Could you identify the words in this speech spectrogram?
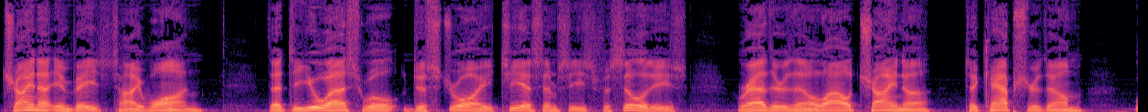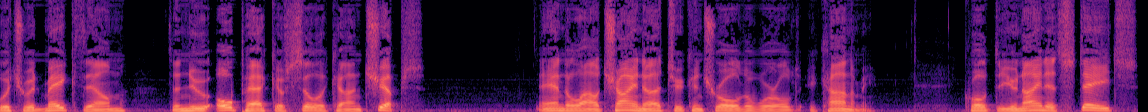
China invades Taiwan, that the U.S. will destroy TSMC's facilities rather than allow China to capture them, which would make them the new OPEC of silicon chips and allow China to control the world economy. Quote, the United States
